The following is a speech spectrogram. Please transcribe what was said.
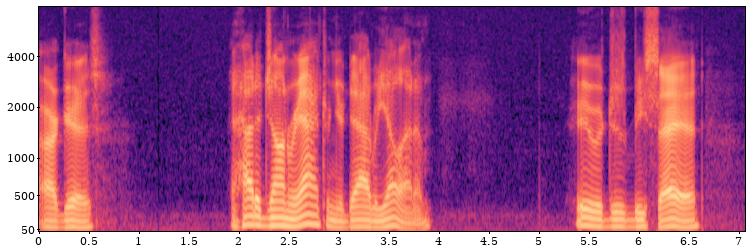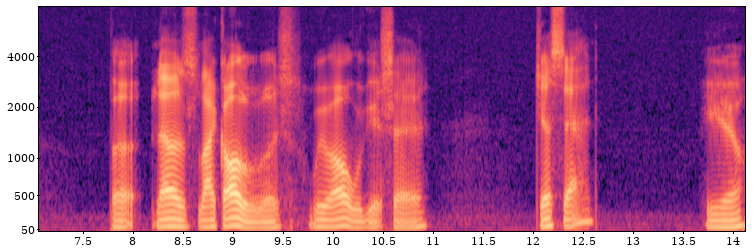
I guess. How did John react when your dad would yell at him? He would just be sad. But that was like all of us. We all would get sad. Just sad? Yeah.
